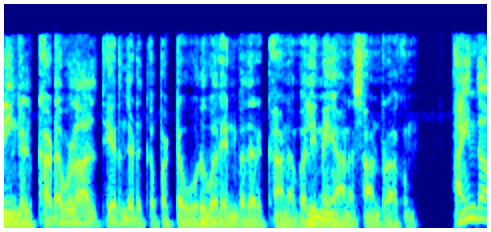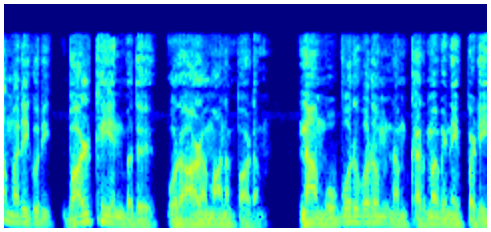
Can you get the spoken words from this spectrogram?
நீங்கள் கடவுளால் தேர்ந்தெடுக்கப்பட்ட ஒருவர் என்பதற்கான வலிமையான சான்றாகும். ஐந்தாம் அறிகுறி வாழ்க்கை என்பது ஒரு ஆழமான பாடம். நாம் ஒவ்வொருவரும் நம் கர்மவினைப்படி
